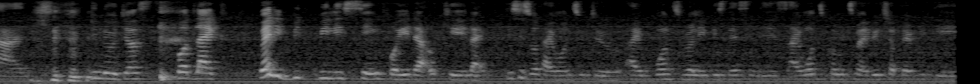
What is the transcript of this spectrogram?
and you know just. But like, when did it really sing for you that okay, like this is what I want to do. I want to run a business in this. I want to come into my bake shop every day,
